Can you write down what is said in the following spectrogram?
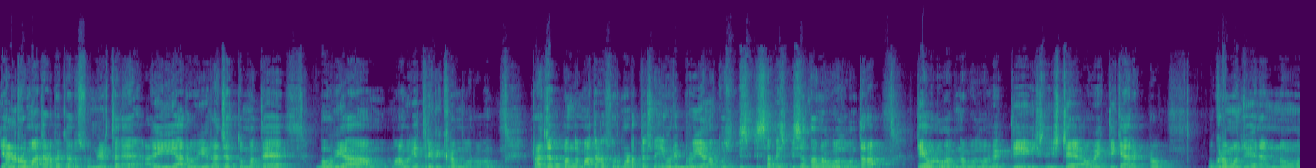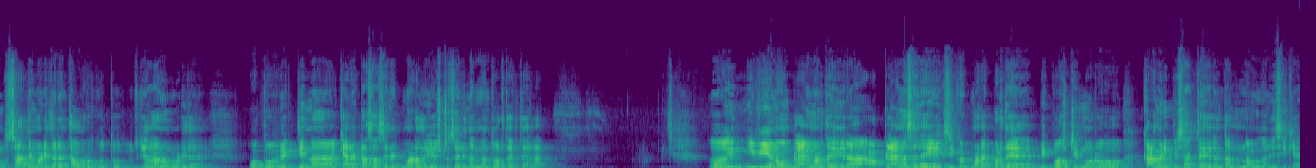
ಎಲ್ಲರೂ ಮಾತಾಡಬೇಕಾದ್ರೆ ಸುಮ್ಮನಿರ್ತಾರೆ ಈ ಯಾರು, ಈ ರಜತ್ ಮತ್ತು ಭವ್ಯ ಆಮೇಲೆ ತ್ರಿವಿಕ್ರಮ್ ಅವರು. ರಜತ್ ಬಂದು ಮಾತಾಡೋಕೆ ಶುರು ಮಾಡಿದ ತಕ್ಷಣ ಇವರಿಬ್ಬರು ಏನೋ ಕುಸ್, ಪಿಸ್ ಪಿಸ್ ಅಂತ ನಗೋದು, ಒಂಥರ ಕೇವಲವಾಗಿ ನಗೋದು, ವ್ಯಕ್ತಿ ಇಷ್ಟ್- ಆ ವ್ಯಕ್ತಿ ಕ್ಯಾರೆಕ್ಟ್ರು ಉಗ್ರಮಂಜು ಏನೇನು ಒಂದು ಸಾಧನೆ ಮಾಡಿದ್ದಾರೆ ಅಂತ ಅವ್ರಿಗೆ ಗೊತ್ತು ಜನನೂ ನೋಡಿದ್ದಾರೆ ಒಬ್ಬ ವ್ಯಕ್ತಿನ ಕ್ಯಾರೆಕ್ಟರ್ ಅಸಾಸಿನೇಟ್ ಮಾಡೋದು ಎಷ್ಟು ಸರಿ ನನಗಂತೂ ಅರ್ಥ ಆಗ್ತಾ ಇಲ್ಲ. ನೀವೇನೋ ಒಂದು ಪ್ಲ್ಯಾನ್ ಮಾಡ್ತಾ ಇದ್ದೀರಾ, ಆ ಪ್ಲ್ಯಾನ ಸರಿಯಾಗಿ ಎಕ್ಸಿಕ್ಯೂಟ್ ಮಾಡಕ್ಕೆ ಬರದೆ ಬಿಗ್ ಬಾಸ್ ಟೀಮ್ ಅವರು ಕಾಮಿಡಿ ಪೀಸ್ ಆಗ್ತಾ ಇದ್ದೀರಾ ಅಂತ ನನ್ನ ಒಂದು ಅನಿಸಿಕೆ.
